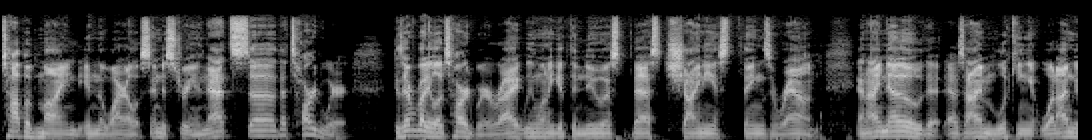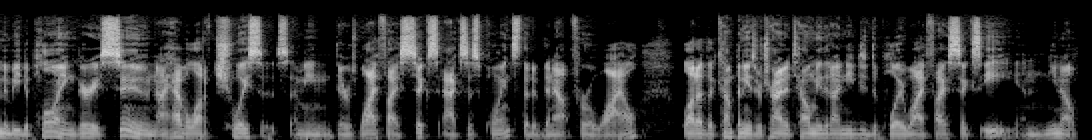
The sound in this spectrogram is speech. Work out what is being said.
top of mind in the wireless industry, and that's uh, that's hardware because everybody loves hardware, right? We want to get the newest, best, shiniest things around. And I know that as I'm looking at what I'm going to be deploying very soon, I have a lot of choices. I mean, there's Wi Fi 6 access points that have been out for a while. A lot of the companies are trying to tell me that I need to deploy Wi Fi 6E. And, you know,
